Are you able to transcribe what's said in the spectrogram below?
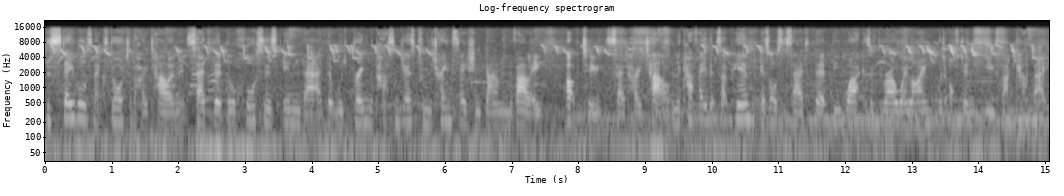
There's stables next door to the hotel and it said that there were horses in there that would bring the passengers from the train station down in the valley up to said hotel. And the cafe that's up here is also said that the workers of the railway line would often use that cafe.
